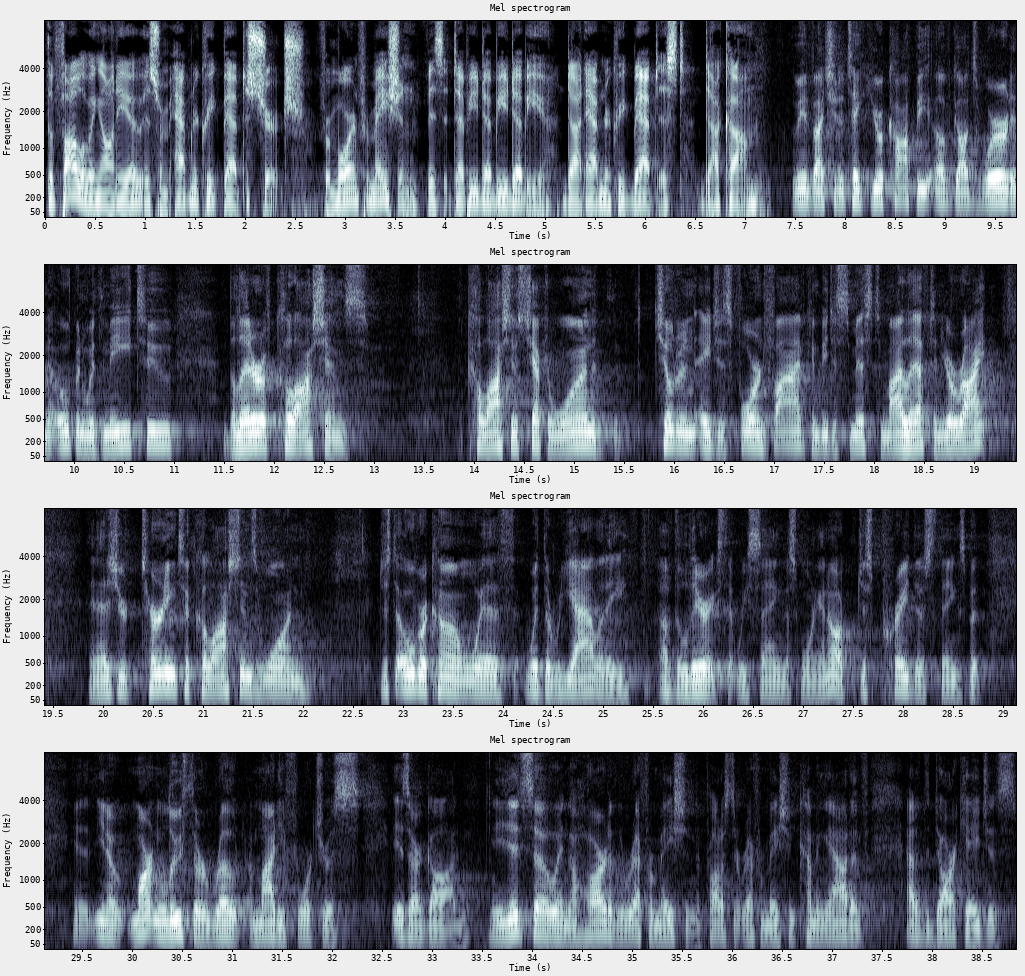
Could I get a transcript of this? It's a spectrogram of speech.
The following audio is from Abner Creek Baptist Church. For more information, visit www.abnercreekbaptist.com. Let me invite you to take your copy of God's Word and open with me to the letter of Colossians. Colossians chapter 1. Children ages 4 and 5 can be dismissed to my left and your right. And as you're turning to Colossians 1, just overcome with, with the reality of the lyrics that we sang this morning. I know I just prayed those things, but you know, Martin Luther wrote, A Mighty Fortress is Our God. And he did so in the heart of the Reformation, the Protestant Reformation coming out of, out of the Dark Ages.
